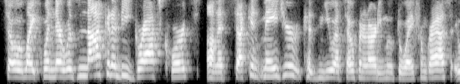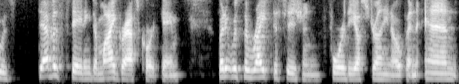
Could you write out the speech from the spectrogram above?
So, like when there was not going to be grass courts on a second major because the U.S. Open had already moved away from grass, it was devastating to my grass court game. But it was the right decision for the Australian Open. And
